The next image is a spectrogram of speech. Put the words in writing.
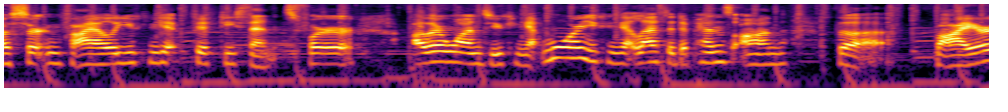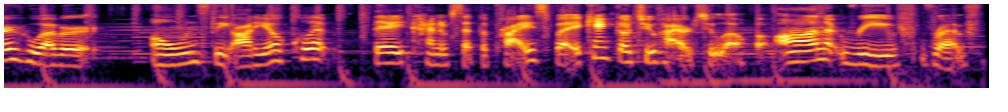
a certain file, you can get 50 cents. For other ones, you can get more, you can get less. It depends on the buyer, whoever owns the audio clip. They kind of set the price, but it can't go too high or too low. On Reeve Rev,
